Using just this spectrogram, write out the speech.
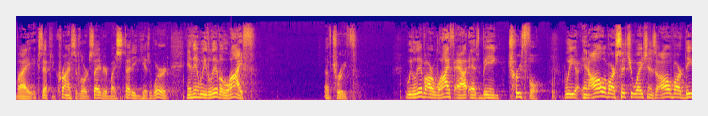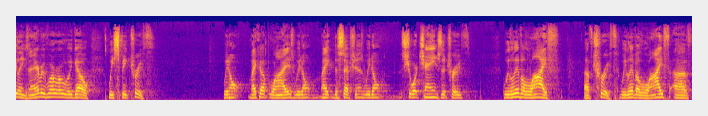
by accepting Christ as Lord Savior, by studying His Word. And then we live a life of truth. We live our life out as being truthful. We, in all of our situations, all of our dealings, and everywhere we go, we speak truth. We don't make up lies. We don't make deceptions. We don't shortchange the truth. We live a life of truth. We live a life of,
